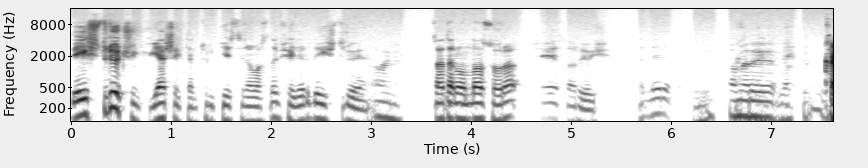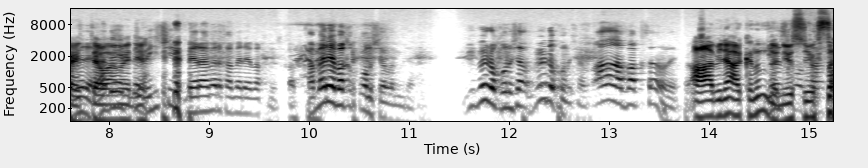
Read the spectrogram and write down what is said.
Değiştiriyor çünkü gerçekten Türkiye sinemasında bir şeyleri değiştiriyor yani. Aynen. Zaten ondan sonra şeye sarıyor iş. Nereye bakıyorsun? Kameraya bakıyorum. Kayıt Kameraya- devam hadi hep ediyor. beraber- Hiç beraber kameraya bakmıyoruz. Kameraya bakıp konuşalım bir daha. Bir böyle konuşalım, böyle konuşalım. Aa baksana oraya. Abine arkanı mı dönüyorsun yoksa?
